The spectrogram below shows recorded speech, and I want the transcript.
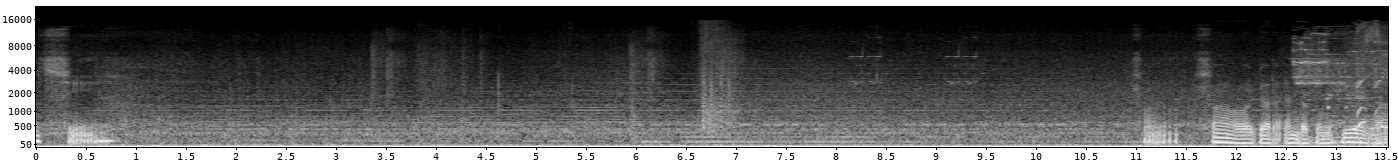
Let's see. So, so I gotta end up in here now,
